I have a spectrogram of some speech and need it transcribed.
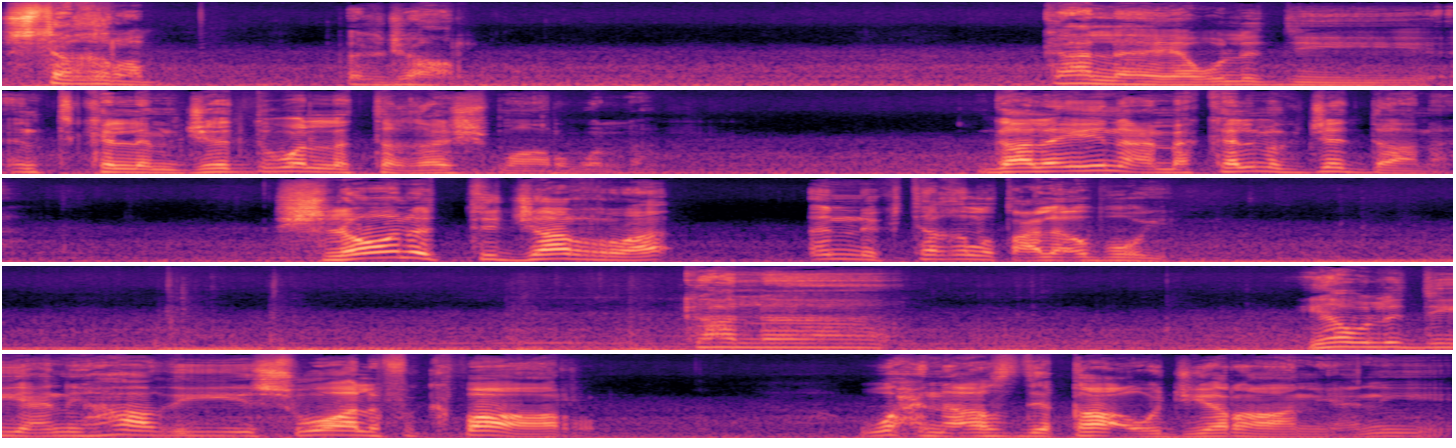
استغرب الجار. قال له يا ولدي أنت تكلم جد ولا تغشمر ولا؟ قال إي نعم أكلمك جد أنا. شلون تتجرأ انك تغلط على أبوي. قال يا ولدي يعني هذه سوالف كبار وإحنا أصدقاء وجيران يعني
